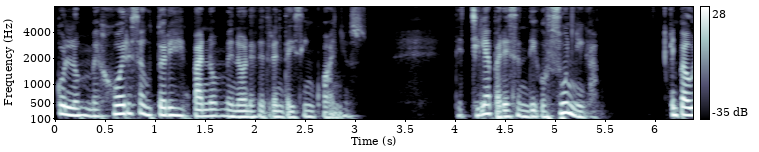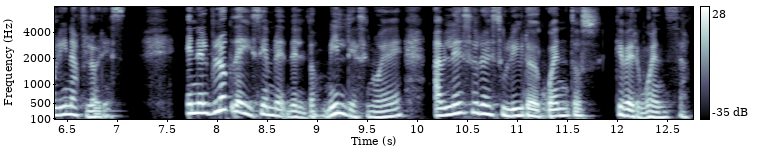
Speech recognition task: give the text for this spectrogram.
con los mejores autores hispanos menores de 35 años. De Chile aparecen Diego Zúñiga y Paulina Flores. En el blog de diciembre del 2019 hablé sobre su libro de cuentos Qué vergüenza.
